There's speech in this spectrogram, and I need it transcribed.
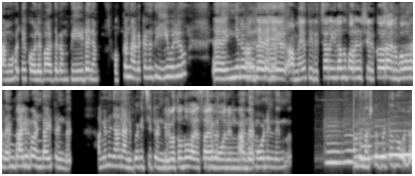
സമൂഹത്തെ കൊലപാതകം പീഡനം ഒക്കെ നടക്കുന്നത് ഈ ഒരു ഇങ്ങനെയുള്ള അമ്മയെ തിരിച്ചറിയില്ല എന്ന് പറയുന്നത് ശരിക്കും ഒരു അനുഭവം. അനുഭവം ഉണ്ടായിട്ടുണ്ട്. അങ്ങനെ ഞാൻ അനുഭവിച്ചിട്ടുണ്ട്. ഇരുപത്തൊന്ന് വയസ്സായ മോനിൽ അതെ മോനിൽ നിന്ന്. മോനെ നഷ്ടപ്പെട്ടതുപോലെ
